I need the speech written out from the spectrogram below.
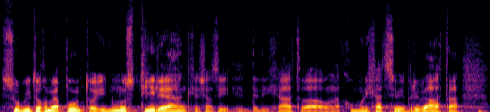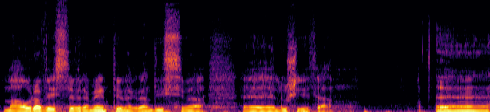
subito come appunto in uno stile anche diciamo così, dedicato a una comunicazione privata Mauro avesse veramente una grandissima eh, lucidità. Eh,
